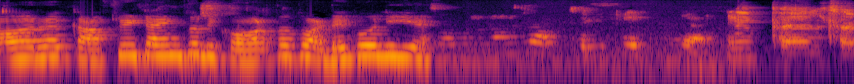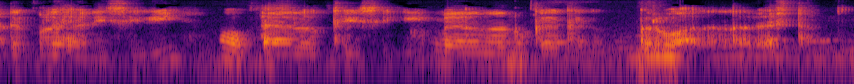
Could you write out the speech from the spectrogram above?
ਔਰ ਕਾਫੀ ਟਾਈਮ ਤੋਂ ਰਿਕਾਰਡ ਤਾਂ ਤੁਹਾਡੇ ਕੋਲ ਹੀ ਹੈ। ਨਹੀਂ ਫਾਈਲ ਸਾਡੇ ਕੋਲ ਹੈ ਨਹੀਂ ਸੀਗੀ। ਉਹ ਫਾਈਲ ਉੱਥੇ ਹੀ ਸੀਗੀ। ਮੈਂ ਉਹਨਾਂ ਨੂੰ ਕਹਿ ਕੇ ਕਰਵਾ ਦਿੰਦਾ ਰੈਸਟ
